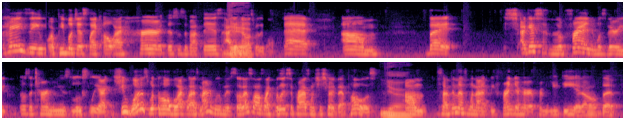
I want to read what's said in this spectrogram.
crazy. Or people just like, oh, I heard this was about this. I didn't know Yeah. it was really about that. Um, but I guess the friend was very it was a term used loosely. Like she was with the whole Black Lives Matter movement, so that's why I was like really surprised when she shared that post. Yeah. Um, so I think that's when I befriended her from UD at all. But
